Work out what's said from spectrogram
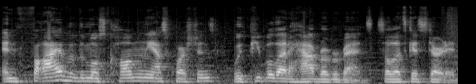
and five of the most commonly asked questions with people that have rubber bands. So let's get started.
